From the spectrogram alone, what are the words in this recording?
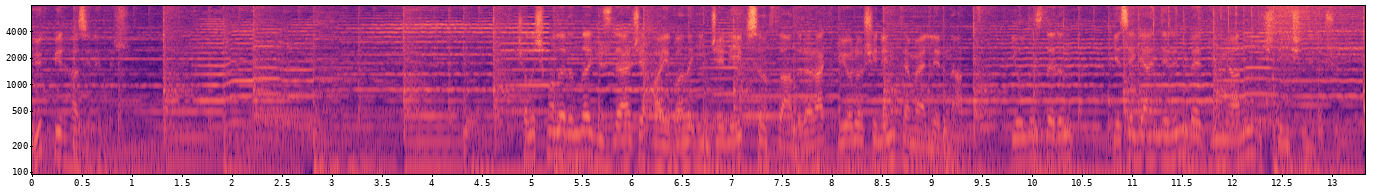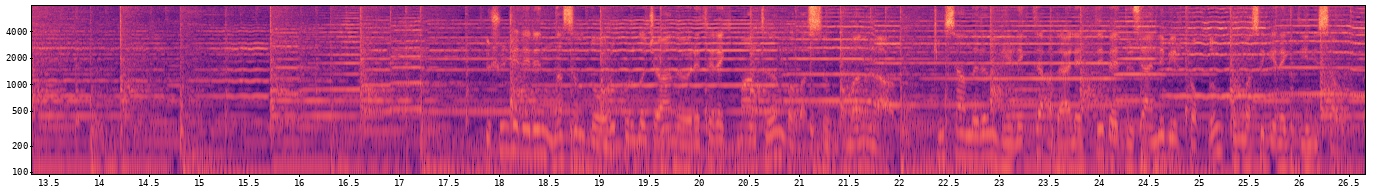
büyük bir hazinedir. Çalışmalarında yüzlerce hayvanı inceleyip sınıflandırarak biyolojinin temellerini attı. Yıldızların, gezegenlerin ve dünyanın işleyişini düşündü. Düşüncelerin nasıl doğru kurulacağını öğreterek mantığın babası Human'ını aldı. İnsanların birlikte adaletli ve düzenli bir toplum kurması gerektiğini savundu.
